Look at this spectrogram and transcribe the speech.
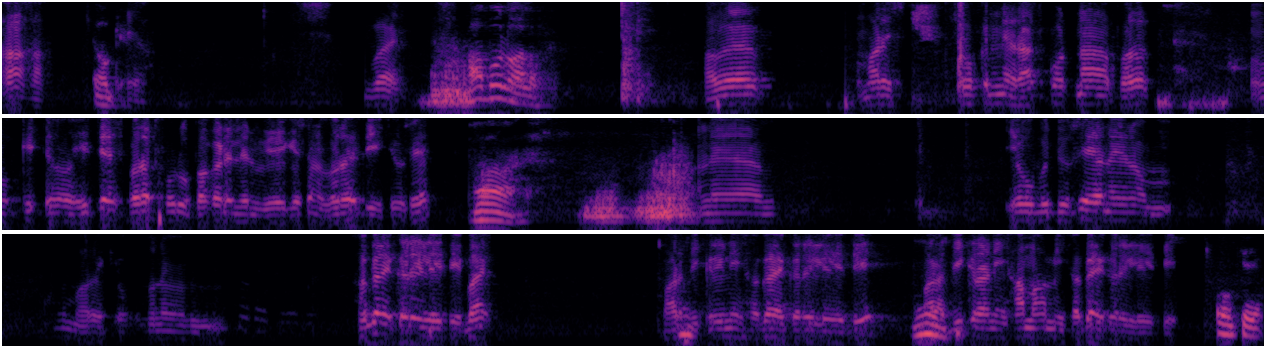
હા હા. ઓકે. હા. બોલો હાલો. હવે અમારે છોકરીને રાજકોટના ભરત હિતેશ ભરત ખોરું પકડેલું અને વરાઈ થયું છે. હા. અને એવું બધું છે અને એનો મારે કેવું મને હગાઈ કરેલી હતી ભાઈ મારી દીકરીની હગાઈ કરેલી હતી. મારા દીકરાની હામાહામી હગાઈ કરેલી હતી. ઓકે.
